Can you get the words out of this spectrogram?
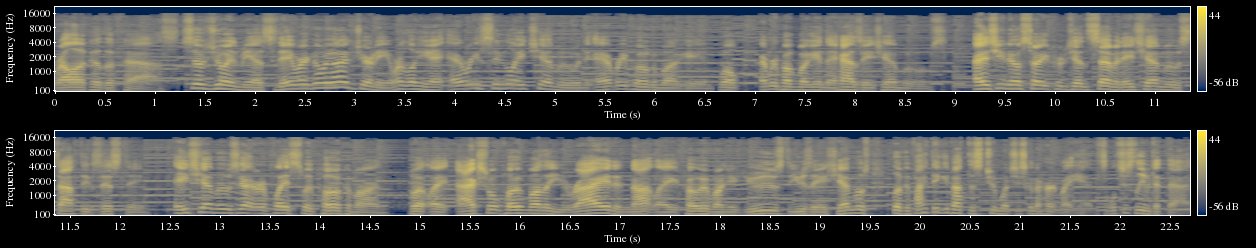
relic of the past. So join me as today we're going on a journey. and We're looking at every single HM move in every Pokemon game. Well, every Pokemon game that has HM moves. As you know, starting from Gen 7, HM moves stopped existing. HM moves got replaced with Pokemon but like actual Pokemon that you ride and not like Pokemon you use to use the HM moves. Look, if I think about this too much, it's gonna hurt my head, so let's just leave it at that.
